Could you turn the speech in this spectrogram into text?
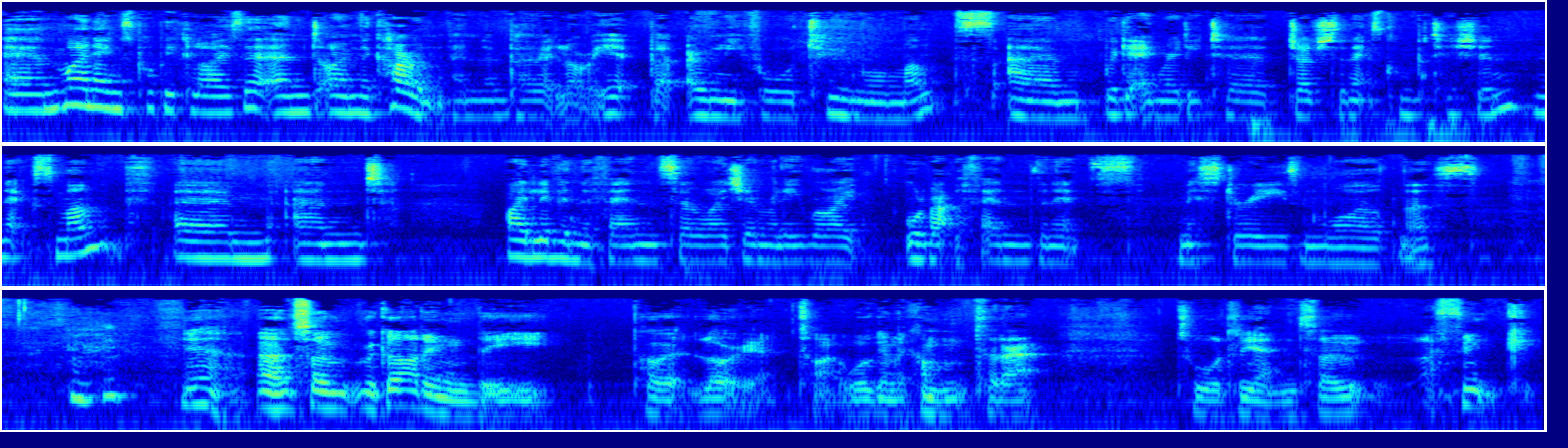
Um, my name's Poppy Kleiser and I'm the current Fenland Poet Laureate, but only for two more months. Um, we're getting ready to judge the next competition next month, um, and I live in the Fens, so I generally write all about the Fens and its mysteries and wildness. Yeah. Uh, so regarding the poet laureate title, we're going to come to that towards the end. So I think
